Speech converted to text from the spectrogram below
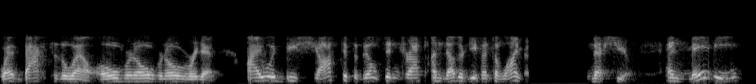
went back to the well over and over and over again. I would be shocked if the Bills didn't draft another defensive lineman next year. And maybe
